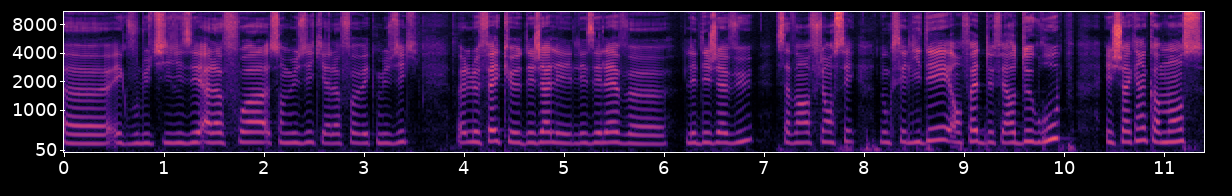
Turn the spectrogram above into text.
euh, et que vous l'utilisez à la fois sans musique et à la fois avec musique, euh, le fait que déjà les, élèves euh, l'aient déjà vu, ça va influencer. Donc c'est l'idée en fait de faire deux groupes et chacun commence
